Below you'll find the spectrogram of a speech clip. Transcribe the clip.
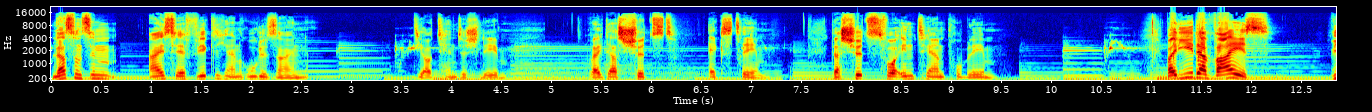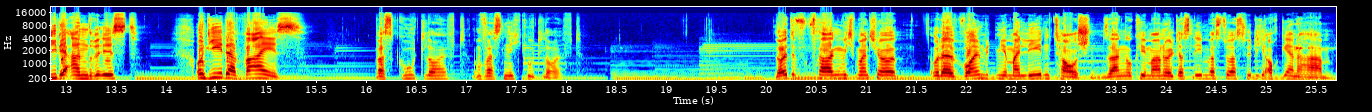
Lass uns im ICF wirklich ein Rudel sein, die authentisch leben. Weil das schützt extrem. Das schützt vor internen Problemen. Weil jeder weiß, wie der andere ist. Und jeder weiß, was gut läuft und was nicht gut läuft. Leute fragen mich manchmal oder wollen mit mir mein Leben tauschen. Sagen, okay, Manuel, das Leben, was du hast, würde ich auch gerne haben.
